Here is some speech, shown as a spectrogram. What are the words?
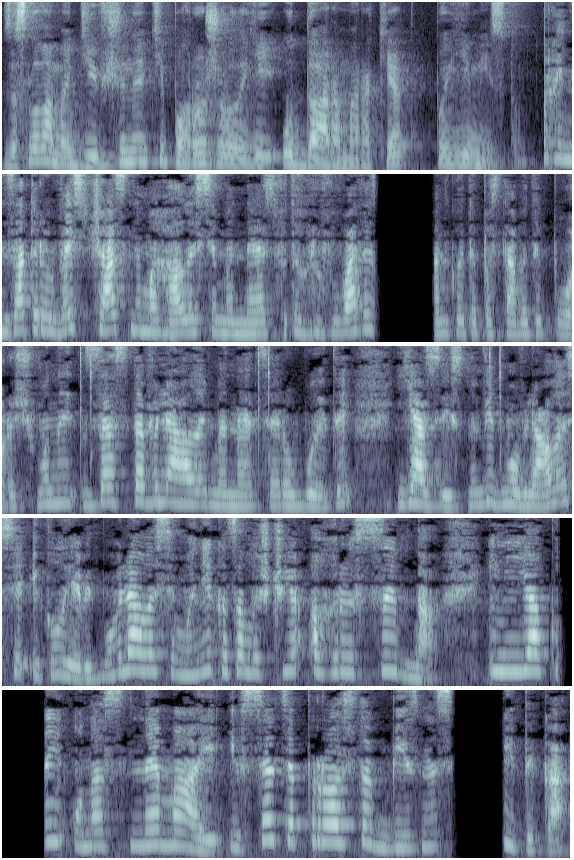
За словами дівчини, ті погрожували їй ударами ракет по її місту. Організатори весь час намагалися мене сфотографувати та поставити поруч. Вони заставляли мене це робити. Я, звісно, відмовлялася, і коли я відмовлялася, мені казали, що я агресивна і ніякої у нас немає. І все це просто бізнес-політика.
